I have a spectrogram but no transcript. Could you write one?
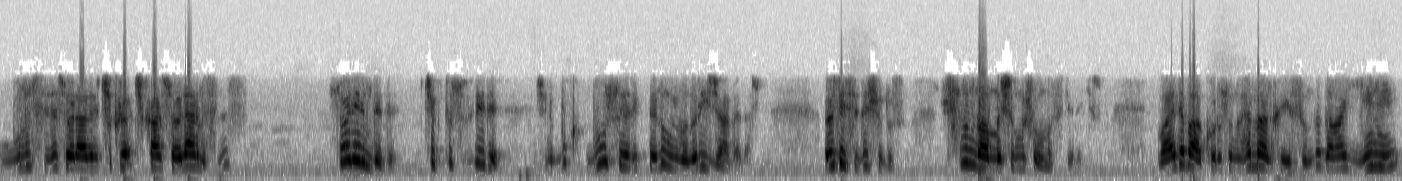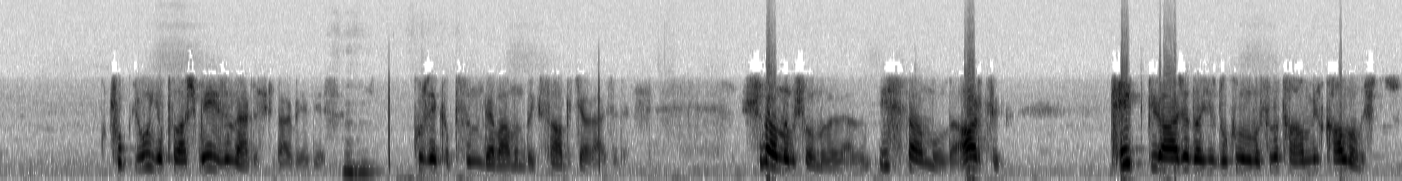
bunu size söylenleri çıkar, çıkar söyler misiniz? Söylerim dedi. Çıktı söyledi. Şimdi bu, bu söylediklerine uymaları icap eder. Ötesi de şudur. Şunun da anlaşılmış olması gerekir. Validebağ Korusu'nun hemen kıyısında daha yeni çok yoğun yapılaşmaya izin verdi Üsküdar Belediyesi. Kuzey kapısının devamındaki sağdaki arazide. Şunu anlamış olmaları lazım. İstanbul'da artık tek bir ağaca dahi dokunulmasına tahammül kalmamıştır.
